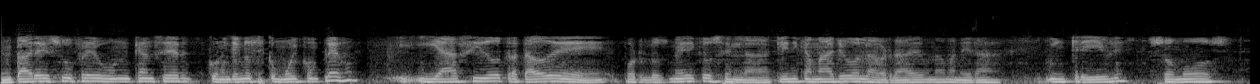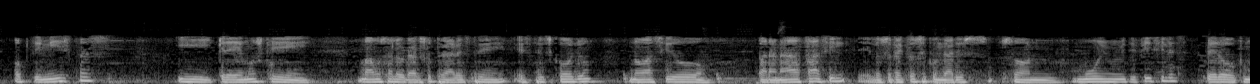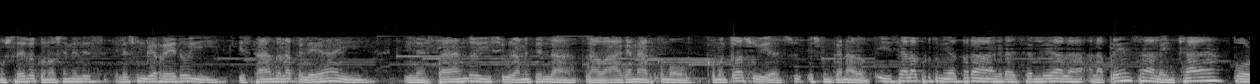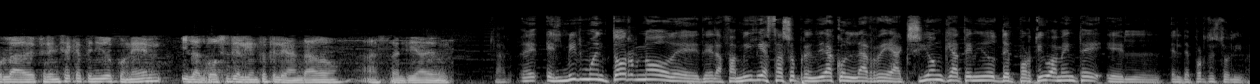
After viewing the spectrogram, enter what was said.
Mi padre sufre un cáncer con un diagnóstico muy complejo y, ha sido tratado de, por los médicos en la clínica Mayo, la verdad, de una manera increíble. Somos optimistas y creemos que vamos a lograr superar este, este escollo. No ha sido para nada fácil, eh, los efectos secundarios son muy, muy difíciles, pero como ustedes lo conocen, él es, él es un guerrero y, está dando la pelea y, la está dando y seguramente la, va a ganar como, como en toda su vida, es, un ganador. Y sea la oportunidad para agradecerle a la, a la prensa, a la hinchada, por la deferencia que ha tenido con él y las voces de aliento que le han dado hasta el día de hoy. Eh, El mismo entorno de, de la familia está sorprendida con la reacción que ha tenido deportivamente el, el Deportes Tolima.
